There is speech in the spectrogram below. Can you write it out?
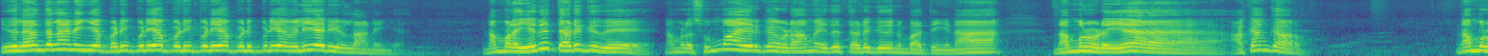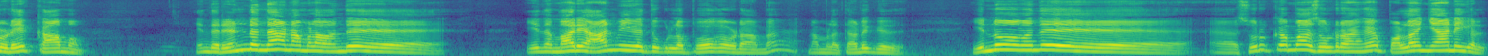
இதுல இருந்தெல்லாம் நீங்கள் படிப்படியாக படிப்படியாக படிப்படியாக வெளியேறிடலாம் நீங்கள் நம்மளை எது தடுக்குது? நம்மளை சும்மா இருக்க விடாமல் எது தடுக்குதுன்னு பார்த்தீங்கன்னா நம்மளுடைய அகங்காரம். நம்மளுடைய காமம். இந்த ரெண்டும் தான் நம்மளை வந்து இந்த மாதிரி ஆன்மீகத்துக்குள்ளே போக விடாமல் நம்மளை தடுக்குது. இன்னும் வந்து சுருக்கமாக சொல்கிறாங்க பல ஞானிகள்.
